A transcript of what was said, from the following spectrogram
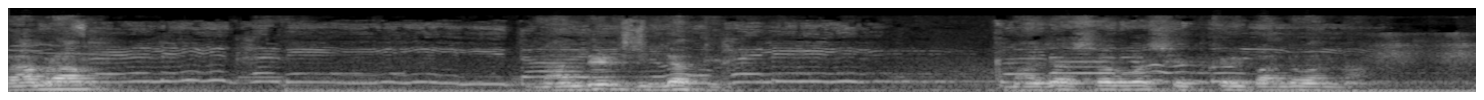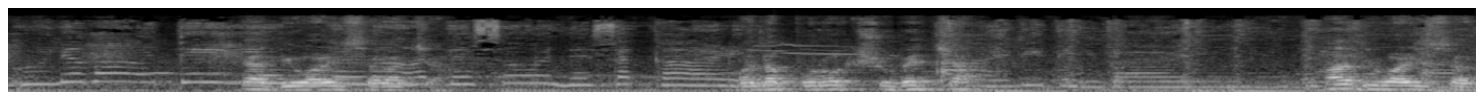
राम राम. नांदेड जिल्ह्यातील माझ्या सर्व शेतकरी बांधवांना त्या दिवाळी सणाच्या मनपूर्वक शुभेच्छा. हा दिवाळी सण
